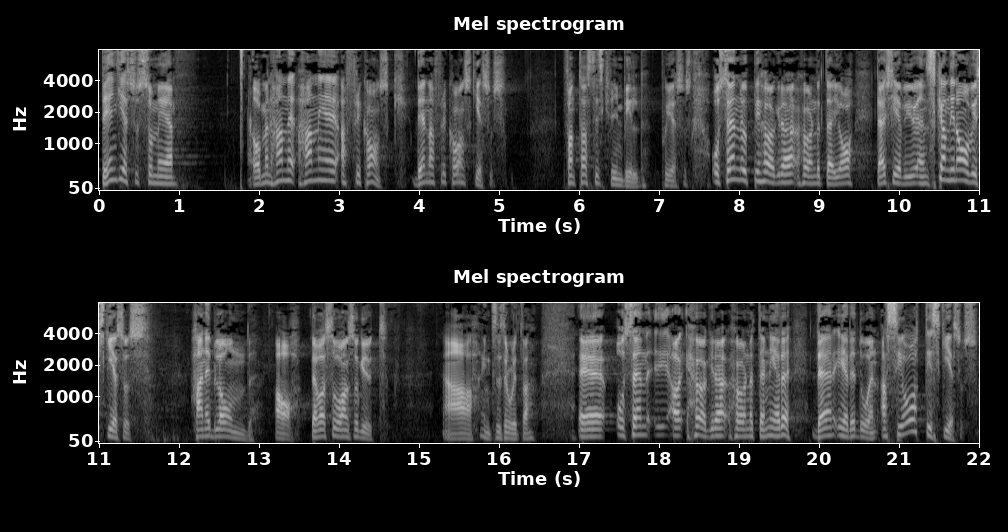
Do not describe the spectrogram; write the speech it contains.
det är en Jesus som är Ja, men han är, han är afrikansk. Det är en afrikansk Jesus. Fantastiskt fin bild på Jesus. Och sen upp i högra hörnet där, ja, där ser vi ju en skandinavisk Jesus. Han är blond. Ja, det var så han såg ut. Ja, inte så troligt va? Eh, och sen ja, högra hörnet där nere, där är det då en asiatisk Jesus.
